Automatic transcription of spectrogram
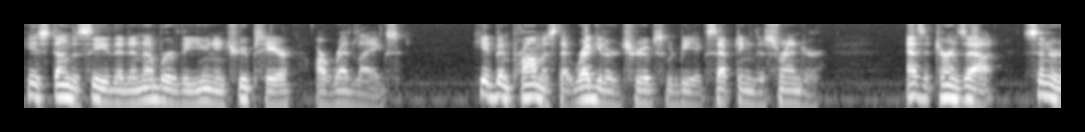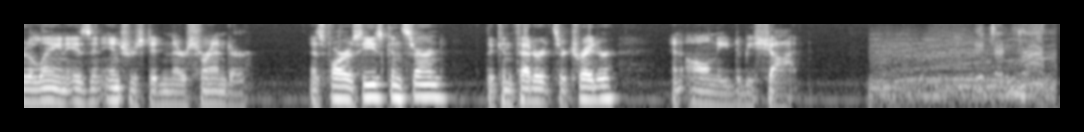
He is stunned to see that a number of the Union troops here are Redlegs. He had been promised that regular troops would be accepting the surrender. As it turns out, Senator Lane isn't interested in their surrender. As far as he's concerned, the Confederates are traitor and all need to be shot. It's a trap!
